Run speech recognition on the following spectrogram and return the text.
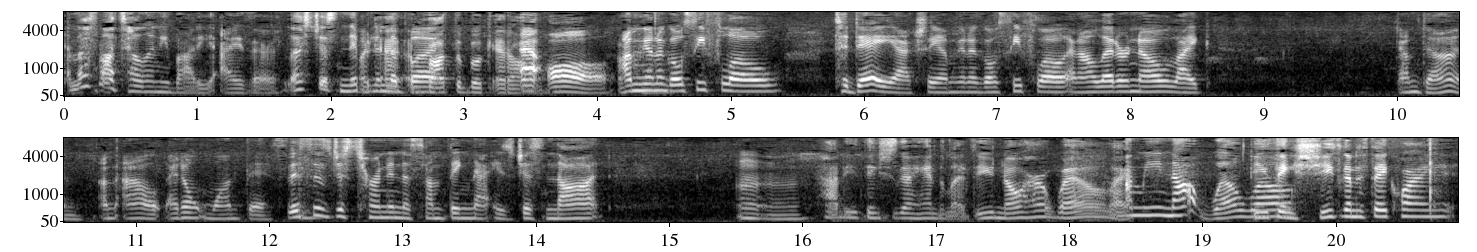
And let's not tell anybody either. Let's just nip Like it in the butt. about the book at all. At all. I'm gonna go see Flo today. Actually, I'm gonna go see Flo, and I'll let her know like I'm done. I'm out. I don't want this. This mm. has just turned into something that is just not. How do you think she's gonna handle it? Do you know her well? Like, I mean, not well. Well, do you think she's gonna stay quiet?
